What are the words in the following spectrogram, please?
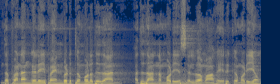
இந்த பணங்களை பயன்படுத்தும் பொழுதுதான் அதுதான் நம்முடைய செல்வமாக இருக்க முடியும்.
